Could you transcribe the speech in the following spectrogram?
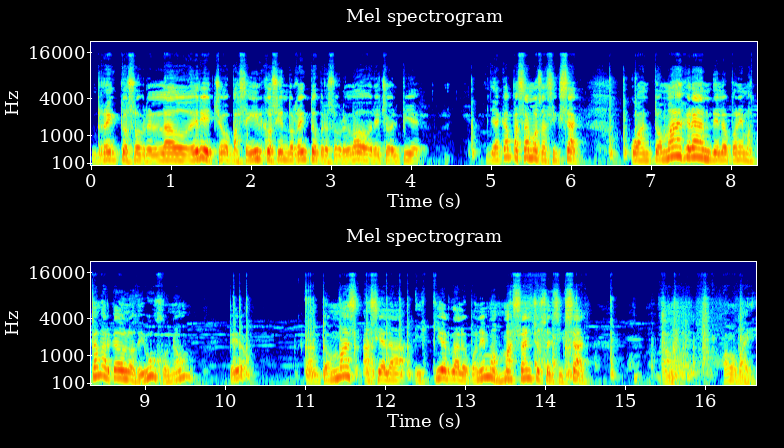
recto sobre el lado derecho, va a seguir cosiendo recto pero sobre el lado derecho del pie. Y acá pasamos a zigzag. Cuanto más grande lo ponemos, está marcado en los dibujos, ¿no? Pero cuanto más hacia la izquierda lo ponemos, más ancho es el zigzag. Vamos, vamos para ahí.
